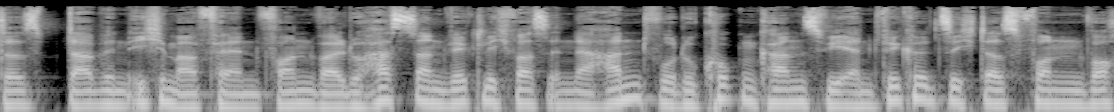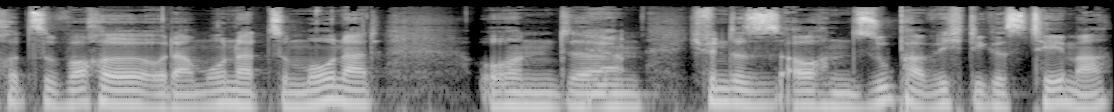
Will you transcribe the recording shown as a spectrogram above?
das, da bin ich immer Fan von, weil du hast dann wirklich was in der Hand, wo du gucken kannst, wie entwickelt sich das von Woche zu Woche oder Monat zu Monat. Und ähm, ja. ich finde, das ist auch ein super wichtiges Thema.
